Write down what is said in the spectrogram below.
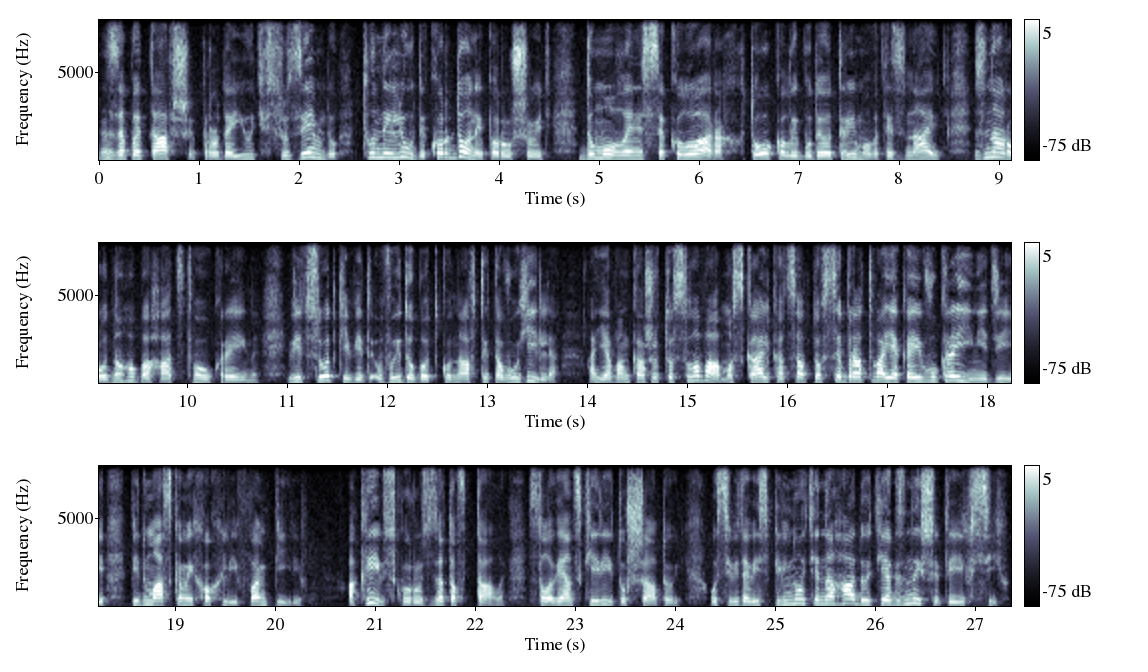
не запитавши, продають всю землю, то не люди, кордони порушують, домовленість в кулуарах, хто коли буде отримувати, знають з народного багатства України, відсотки від видобутку нафти та вугілля. А я вам кажу то слова, москаль, кацап, то все братва, яка і в Україні діє під масками хохлів, вампірів. А Київську Русь затовтали, слов'янський рід ушатують, у світовій спільноті нагадують, як знищити їх всіх.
